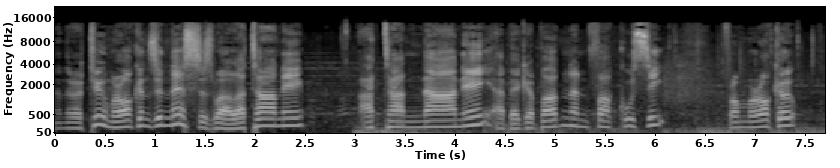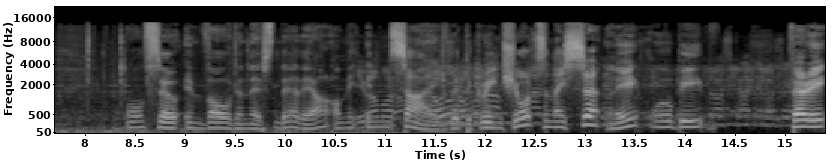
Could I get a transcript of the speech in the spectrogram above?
And there are two Moroccans in this as well. Atani, Atanani, I beg your pardon, and Farkoussi from Morocco also involved in this. And there they are on the inside with the green shorts, and they certainly will be very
